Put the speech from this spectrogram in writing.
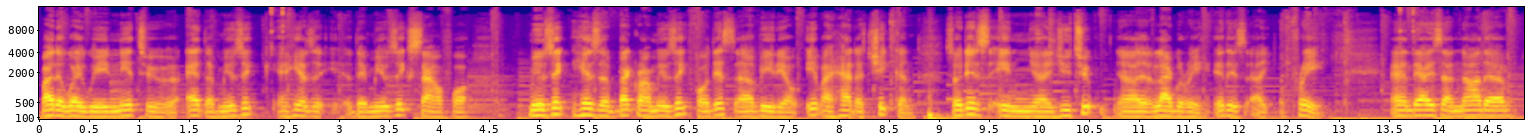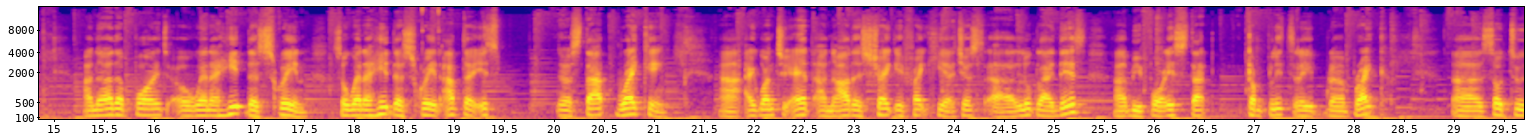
By the way we need to add the music. And here's the, the music sound for music. Here's the background music for this uh, video. If I had a chicken. So this is in uh, YouTube uh, library. It is uh, free. And there is another another point uh, when I hit the screen. So when I hit the screen after it's uh, start breaking I want to add another shake effect here. Just look like this before it start completely break. Uh, so to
